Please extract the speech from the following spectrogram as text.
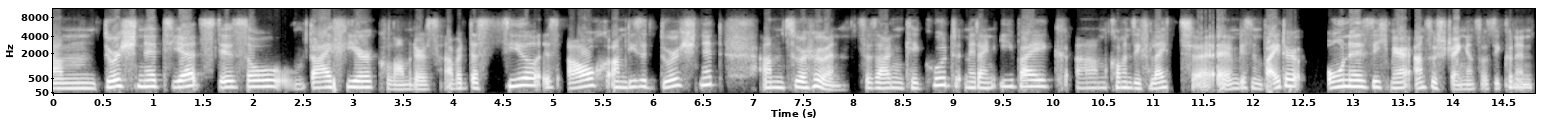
Ähm, Durchschnitt jetzt ist so drei, vier Kilometer. Aber das Ziel ist auch, ähm, diese Durchschnitt ähm, zu erhöhen. Zu sagen, okay, gut, mit einem E-Bike ähm, kommen Sie vielleicht äh, ein bisschen weiter ohne sich mehr anzustrengen. So, sie können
